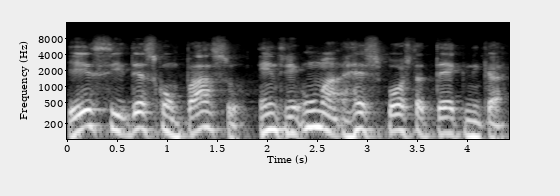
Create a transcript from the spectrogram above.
Esse descompasso entre uma resposta técnica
